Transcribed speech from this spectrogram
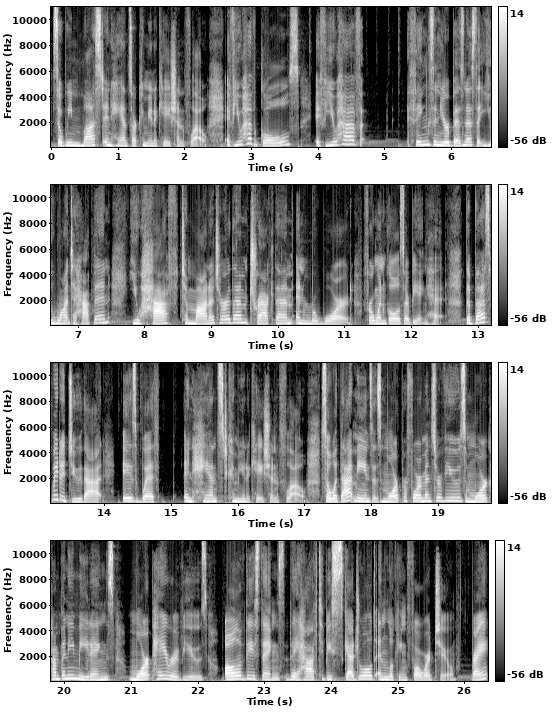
So we must enhance our communication flow. If you have goals, if you have things in your business that you want to happen, you have to monitor them, track them, and reward for when goals are being hit. The best way to do that is with enhanced communication flow. So, what that means is more performance reviews, more company meetings, more pay reviews, all of these things, they have to be scheduled and looking forward to right?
